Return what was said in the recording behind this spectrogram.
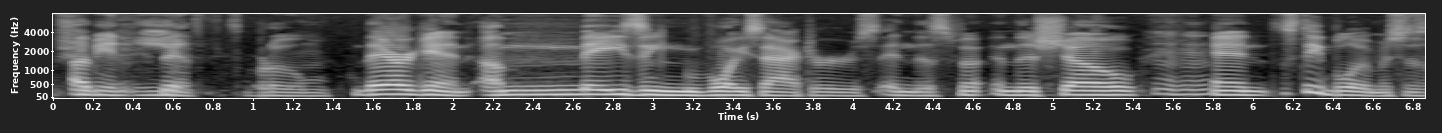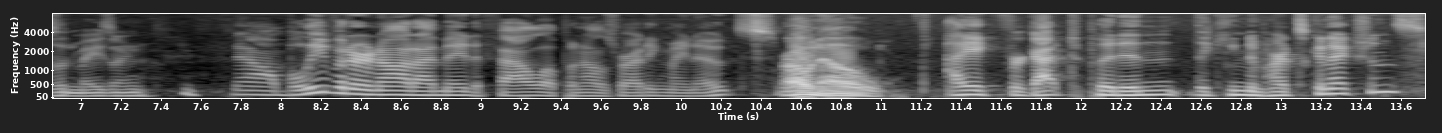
Should be an Uh, E th- if it's Bloom. There again, amazing voice actors in this in this show, and Steve Bloom is just amazing. Now, believe it or not, I made a foul up when I was writing my notes. Oh no! I forgot to put in the Kingdom Hearts connections.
